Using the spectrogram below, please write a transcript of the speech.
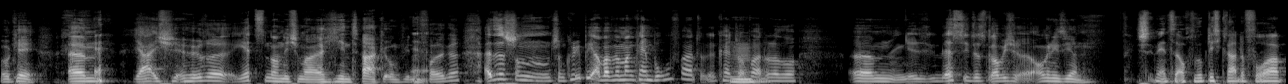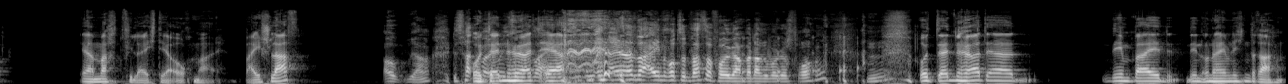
Okay. Ähm, ja, ich höre jetzt noch nicht mal jeden Tag irgendwie eine Folge. Also es ist schon, schon creepy, aber wenn man keinen Beruf hat, keinen Job hat oder so, ähm, lässt sich das, glaube ich, organisieren. Ich stelle mir jetzt auch wirklich gerade vor, er macht vielleicht ja auch mal Beischlaf. Oh, ja. Das hatten Und dann hört er- in einer unserer Ein Rotz- und Wasserfolge haben wir darüber gesprochen. Und dann hört er nebenbei den unheimlichen Drachen.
